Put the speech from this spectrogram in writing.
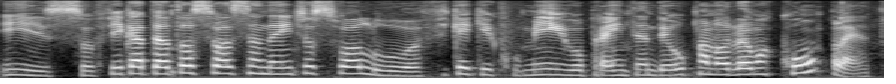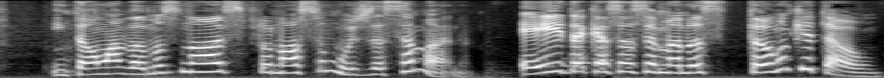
Isso. Fica atento ao seu ascendente e à sua lua. Fica aqui comigo para entender o panorama completo. Então lá vamos nós para o nosso mood da semana. Eita que essas semanas tão que tão.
